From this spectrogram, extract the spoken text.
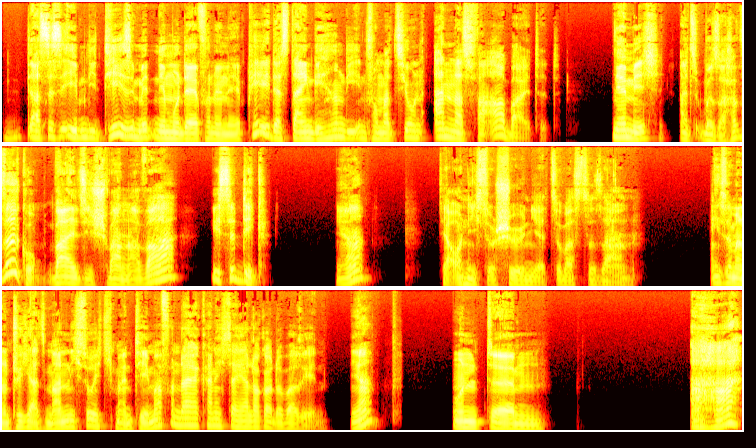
das ist eben die These mitten im Modell von NLP, dass dein Gehirn die Information anders verarbeitet. Nämlich als Ursache-Wirkung. Weil sie schwanger war, ist sie dick. Ja? Ist ja auch nicht so schön jetzt, sowas zu sagen. Ist aber natürlich als Mann nicht so richtig mein Thema, von daher kann ich da ja locker drüber reden. Ja? Und, ähm, aha,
